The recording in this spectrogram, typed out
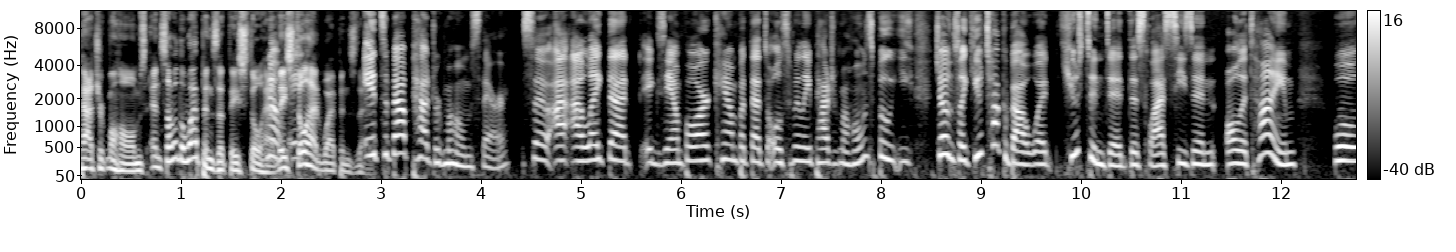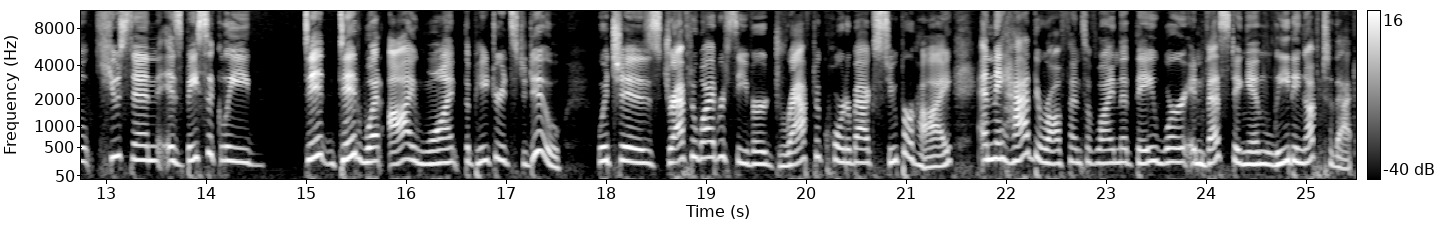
Patrick Mahomes and some of the weapons that they still had. No, they still it- had weapons there. It's about Patrick Mahomes there. So I, I like that example, Arcand, but that's ultimately Patrick Mahomes. But you, Jones, like you talk about what Houston did this last season all the time. Well, Houston is basically did did what I want the Patriots to do, which is draft a wide receiver, draft a quarterback super high, and they had their offensive line that they were investing in leading up to that.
